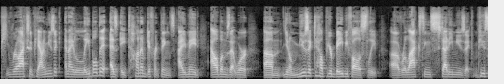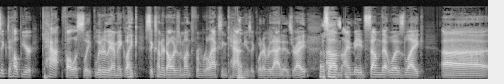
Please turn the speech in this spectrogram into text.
p- relaxing piano music and I labeled it as a ton of different things. I made albums that were, um, you know, music to help your baby fall asleep, uh, relaxing study music, music to help your cat fall asleep. Literally, I make like six hundred dollars a month from relaxing cat music, whatever that is, right? Um. I made some that was like, uh,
